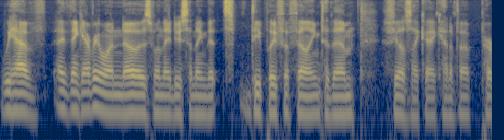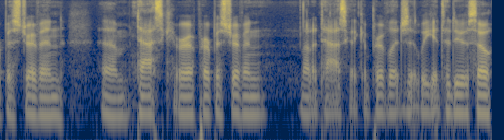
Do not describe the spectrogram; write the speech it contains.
we have, I think everyone knows when they do something that's deeply fulfilling to them, it feels like a kind of a purpose driven um, task or a purpose driven, not a task, like a privilege that we get to do. So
